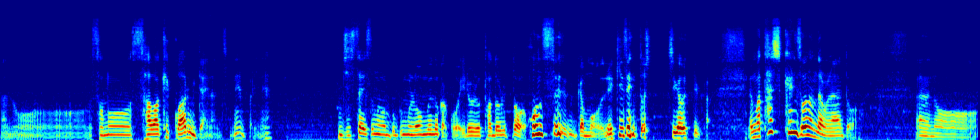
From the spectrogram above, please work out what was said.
あのその差は結構あるみたいなんですよねやっぱりね。実際その僕も論文とかこういろいろたどると本数がもう歴然と違うっていうかまあ確かにそうなんだろうなと。あの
